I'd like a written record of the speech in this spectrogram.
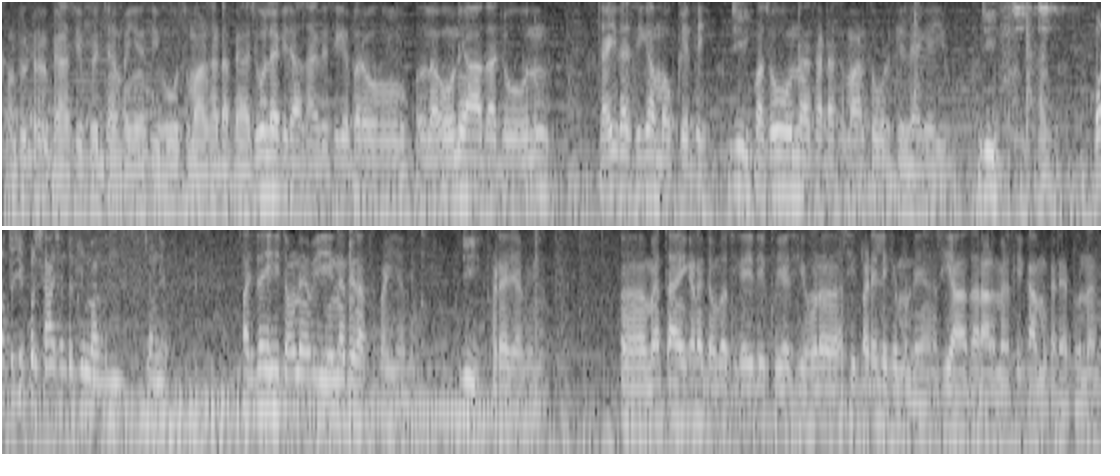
ਕੰਪਿਊਟਰ ਪਿਆ ਸੀ ਫਰਿੱਜਾਂ ਪਈਆਂ ਸੀ ਹੋਰ ਸਮਾਨ ਸਾਡਾ ਪਿਆ ਸੀ ਉਹ ਲੈ ਕੇ ਜਾ ਸਕਦੇ ਸੀਗੇ ਪਰ ਉਹ ਮਤਲਬ ਉਹਨੇ ਆਦਾ ਜੋ ਉਹਨੂੰ ਚਾਹੀਦਾ ਸੀਗਾ ਮੌਕੇ ਤੇ ਜੀ। ਬਸ ਉਹ ਉਹਨਾਂ ਸਾਡਾ ਸਮਾਨ ਤੋੜ ਕੇ ਲੈ ਗਿਆ ਜੀ। ਉਹ। ਜੀ। ਹੁਣ ਤੁਸੀਂ ਪ੍ਰਸ਼ਾਸਨ ਤੋਂ ਕੀ ਮੰਗ ਚਾਹੁੰਦੇ ਹੋ? ਅਸੀਂ ਤਾਂ ਇਹੀ ਚਾਹੁੰਦੇ ਆ ਵੀ ਇਹਨਾਂ ਤੇ ਨੱਥ ਪਾਈ ਜਾਵੇ ਜੀ। ਫੜਿਆ ਜਾਵੇ ਇਹਨੂੰ। ਅਹ ਮੈਂ ਤਾਂ ਇਹ ਕਹਿਣਾ ਚਾਹੁੰਦਾ ਸੀਗਾ ਜੀ ਦੇਖੋ ਜੀ ਅਸੀਂ ਹੁਣ ਅਸੀਂ ਪੜ੍ਹੇ ਲਿਖੇ ਮੁੰਡੇ ਆ ਅਸੀਂ ਆਪ ਦਾ ਰਲ ਮਿਲ ਕੇ ਕੰਮ ਕਰਿਆ ਦੋਨਾਂ ਨੇ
